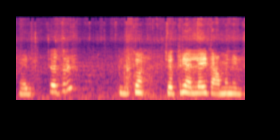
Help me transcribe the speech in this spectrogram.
ಸರಿ ಛತ್ರಿ? ಇಡ್ಕ ಛತ್ರಿ ಅಲ್ಲೇ ಐತೆ ಆ ಮನೇಲಿ.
